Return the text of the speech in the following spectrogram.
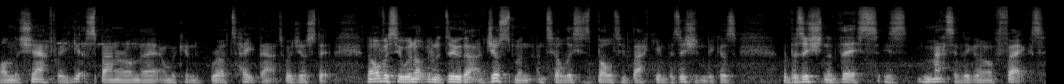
on the shaft where you get a spanner on there and we can rotate that to adjust it. Now obviously we're not going to do that adjustment until this is bolted back in position because the position of this is massively going to affect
